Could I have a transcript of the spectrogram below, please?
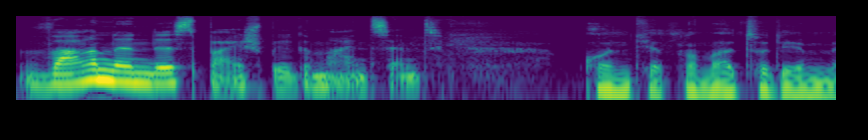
warnendes Beispiel gemeint sind. Und jetzt nochmal zu dem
